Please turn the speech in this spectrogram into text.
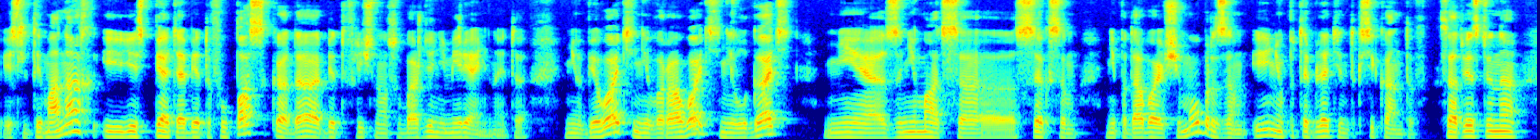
Если ты монах, и есть пять обетов у пасыка, да, обетов личного освобождения мирянина. Это не убивать, не воровать, не лгать, не заниматься сексом неподобающим образом и не употреблять интоксикантов. Соответственно, э,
